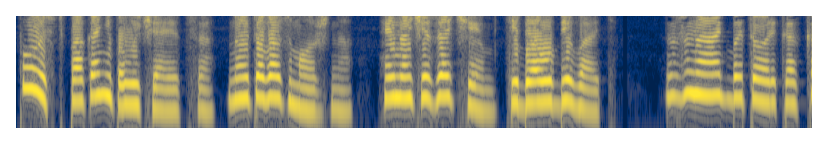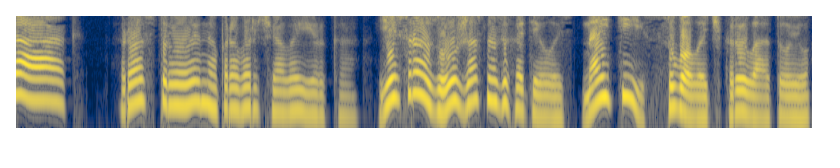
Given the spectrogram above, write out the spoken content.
Пусть пока не получается, но это возможно. Иначе зачем тебя убивать?» Знать бы только как. Расстроенно проворчала Ирка. Ей сразу ужасно захотелось найти сволочь крылатую,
